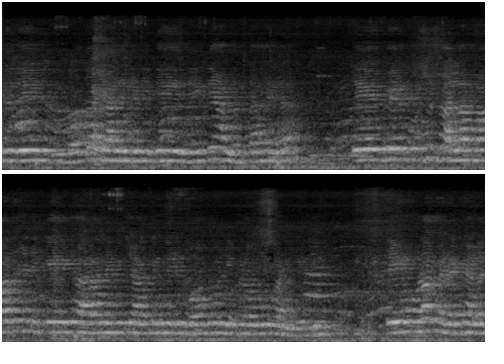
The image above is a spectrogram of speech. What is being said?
ਦੇ ਬਹੁਤਾ ਜ਼ਿਆਦਾ ਜਿਹੜੀ ਕਿ ਨਹੀਂ ਧਿਆਨ ਦਿੱਤਾ ਹੈਗਾ। ਤੇ ਫਿਰ ਕੁਝ ਸਾਲਾਂ ਬਾਅਦ ਜਿਹੜੀ ਕਿ 18 ਦੇ ਵਿੱਚ ਆ ਕੇ ਮੇਰੀ ਬਹੁਤ ਵੱਡੀ ਪ੍ਰੋਬਲਮ ਬਣ ਗਈ ਜੀ ਤੇ ਹੁਣ ਖਿਆਲ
